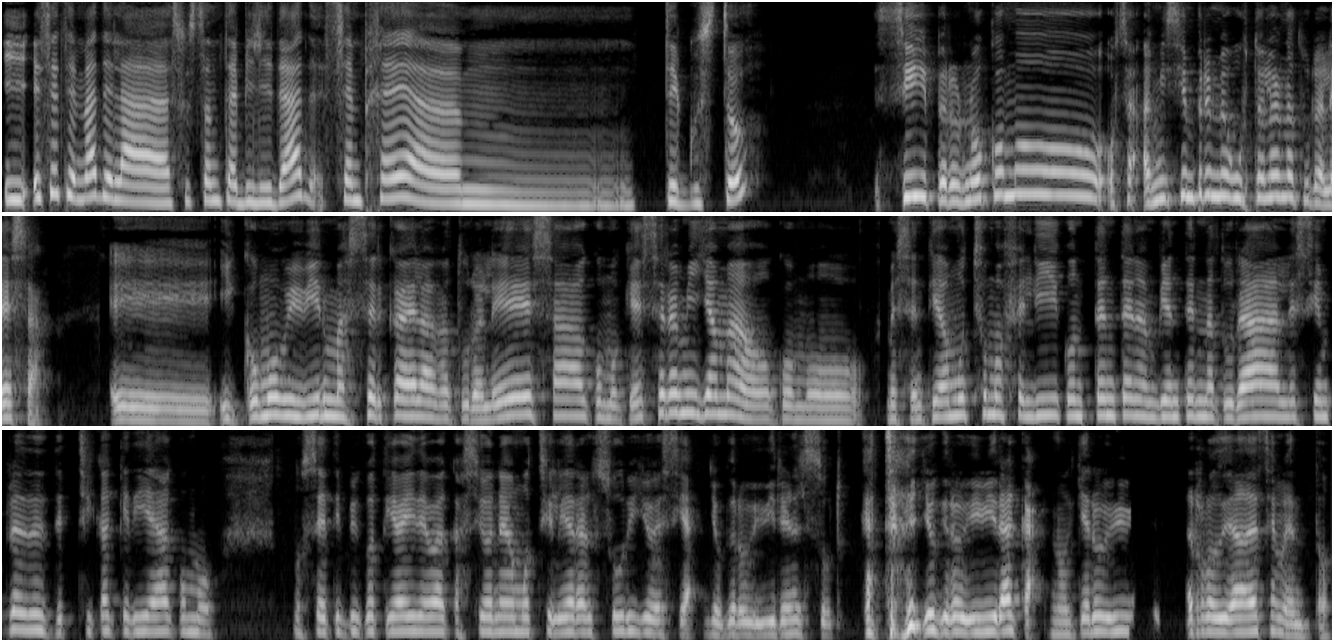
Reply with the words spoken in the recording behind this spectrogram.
¿Y ese tema de la sustentabilidad siempre um, te gustó? Sí, pero no como, o sea, a mí siempre me gustó la naturaleza eh, y cómo vivir más cerca de la naturaleza, como que ese era mi llamado, como me sentía mucho más feliz y contenta en ambientes naturales, siempre desde chica quería como, no sé, típico tía ir de vacaciones a mochilear al sur y yo decía, yo quiero vivir en el sur, ¿cachai? Yo quiero vivir acá, no quiero vivir rodeada de cemento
